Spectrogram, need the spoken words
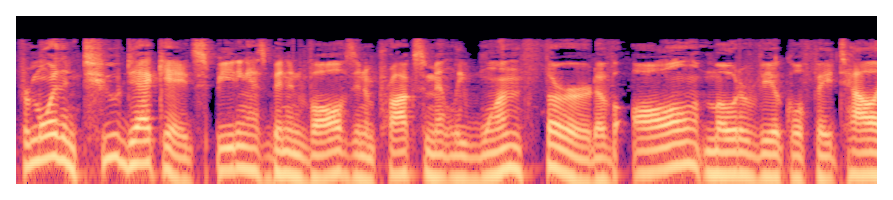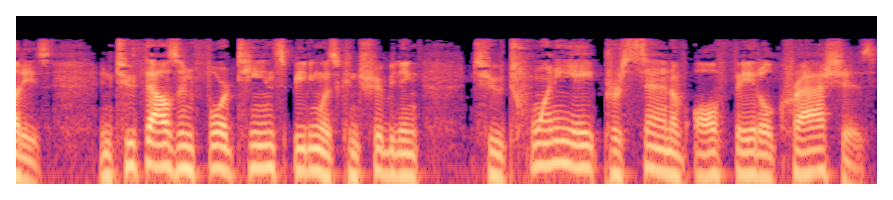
for more than two decades, speeding has been involved in approximately one third of all motor vehicle fatalities. In 2014, speeding was contributing to 28% of all fatal crashes,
